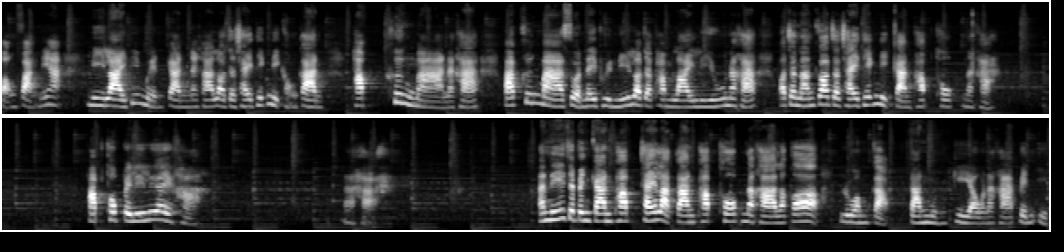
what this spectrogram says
สองฝั่งเนี่ยมีลายที่เหมือนกันนะคะ เราจะใช้เทคนิคของการพับครึ่งมานะคะพับครึ่งมาส่วนในผืนนี้เราจะทำลายริ้วนะคะ เพราะฉะนั้นก็จะใช้เทคนิคการพับทบนะคะ พับทบไปเรื่อย ๆ ค่ะ นะคะอันนี้จะเป็นการพับใช้หลักการพับทบนะคะ แล้วก็รวมกับการหมุนเกลียวนะคะ เป็นอีก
